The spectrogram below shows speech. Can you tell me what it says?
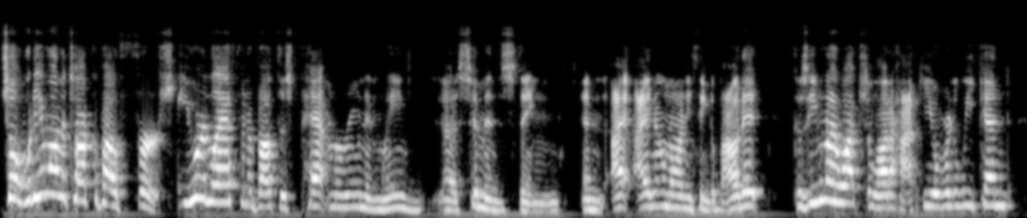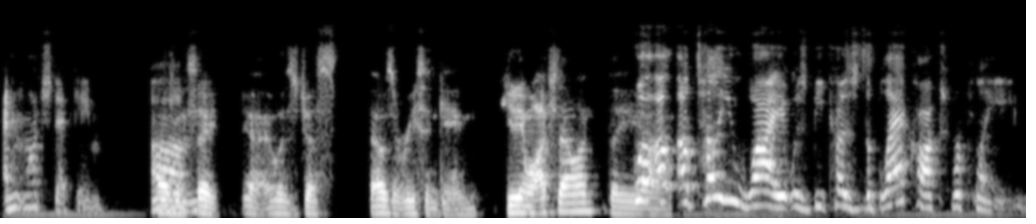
So, what do you want to talk about first? You were laughing about this Pat Maroon and Wayne uh, Simmonds thing, and I, I don't know anything about it because even though I watched a lot of hockey over the weekend, I didn't watch that game. I was Um, gonna say, yeah, it was just that was a recent game. You didn't watch that one? The Well, uh, I'll, I'll tell you why. It was because the Blackhawks were playing.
